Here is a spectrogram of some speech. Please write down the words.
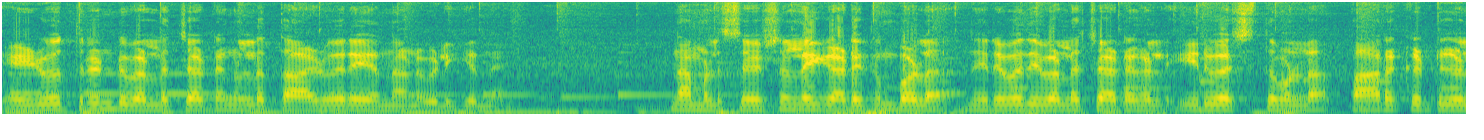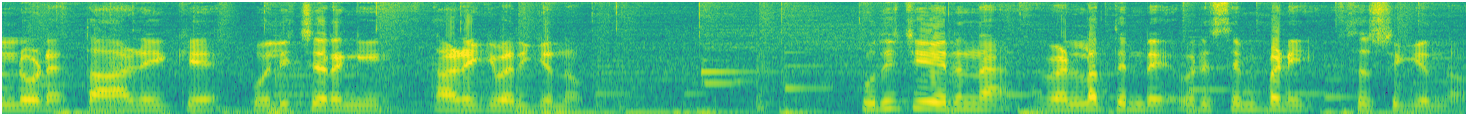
എഴുപത്തിരണ്ട് വെള്ളച്ചാട്ടങ്ങളുടെ താഴ്വര എന്നാണ് വിളിക്കുന്നത്. നമ്മൾ സ്റ്റേഷനിലേക്ക് അടുക്കുമ്പോൾ നിരവധി വെള്ളച്ചാട്ടങ്ങൾ ഇരുവശത്തുമുള്ള പാറക്കെട്ടുകളിലൂടെ താഴേക്ക് ഒലിച്ചിറങ്ങി താഴേക്ക് വധിക്കുന്നു കുതിച്ചുയരുന്ന വെള്ളത്തിന്റെ ഒരു സിംപണി സൃഷ്ടിക്കുന്നു.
